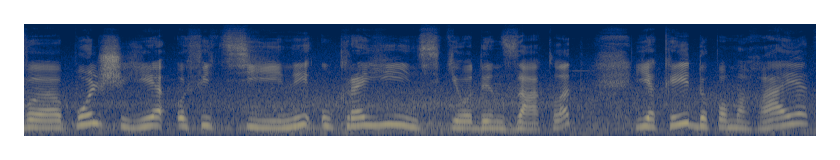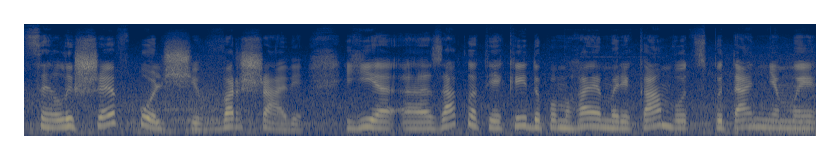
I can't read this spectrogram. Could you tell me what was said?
В Польщі є офіційний український один заклад, який допомагає це лише в Польщі, в Варшаві. Є заклад, який допомагає морякам от, з питаннями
